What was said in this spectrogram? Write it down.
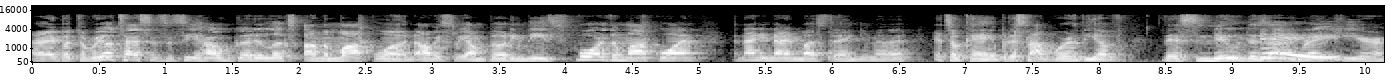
All right, but the real test is to see how good it looks on the Mach 1. Obviously, I'm building these for the Mach 1. The 99 Mustang, you know, it's okay, but it's not worthy of this new design Hey. right here.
